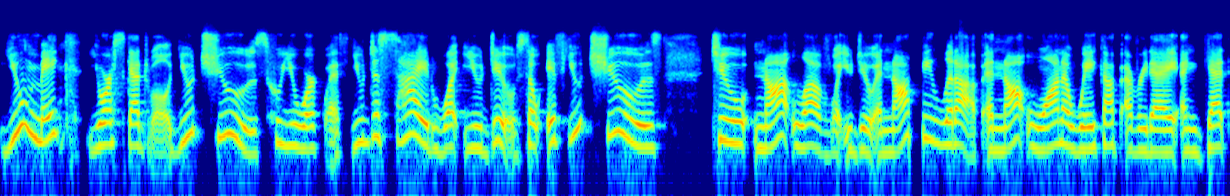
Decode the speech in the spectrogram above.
You make your schedule, you choose who you work with, you decide what you do. So if you choose to not love what you do and not be lit up and not want to wake up every day and get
